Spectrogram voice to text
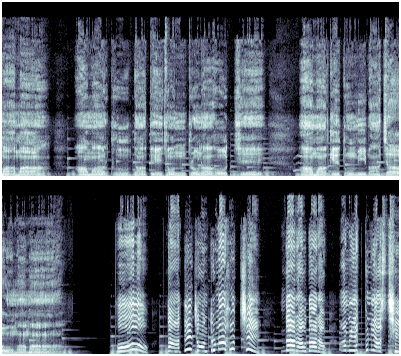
মামা আমার খুব দাঁতে যন্ত্রণা হচ্ছে। আমাকে তুমি বাঁচাও মামা। ও দাঁতে যন্ত্রণা হচ্ছে। দাঁড়াও দাঁড়াও, আমি এক্ষুনি আসছি।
